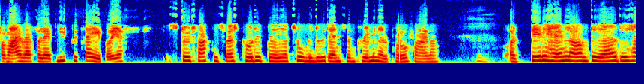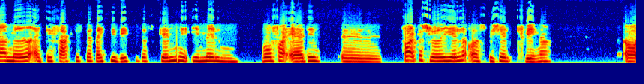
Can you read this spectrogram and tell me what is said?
for mig i hvert fald er et nyt begreb, og jeg stødte faktisk først på det, da jeg tog min uddannelse som criminal profiler. Hmm. Og det, det handler om, det er jo det her med, at det faktisk er rigtig vigtigt at skænde imellem, hvorfor er det øh, folk er slået ihjel, og specielt kvinder. Og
